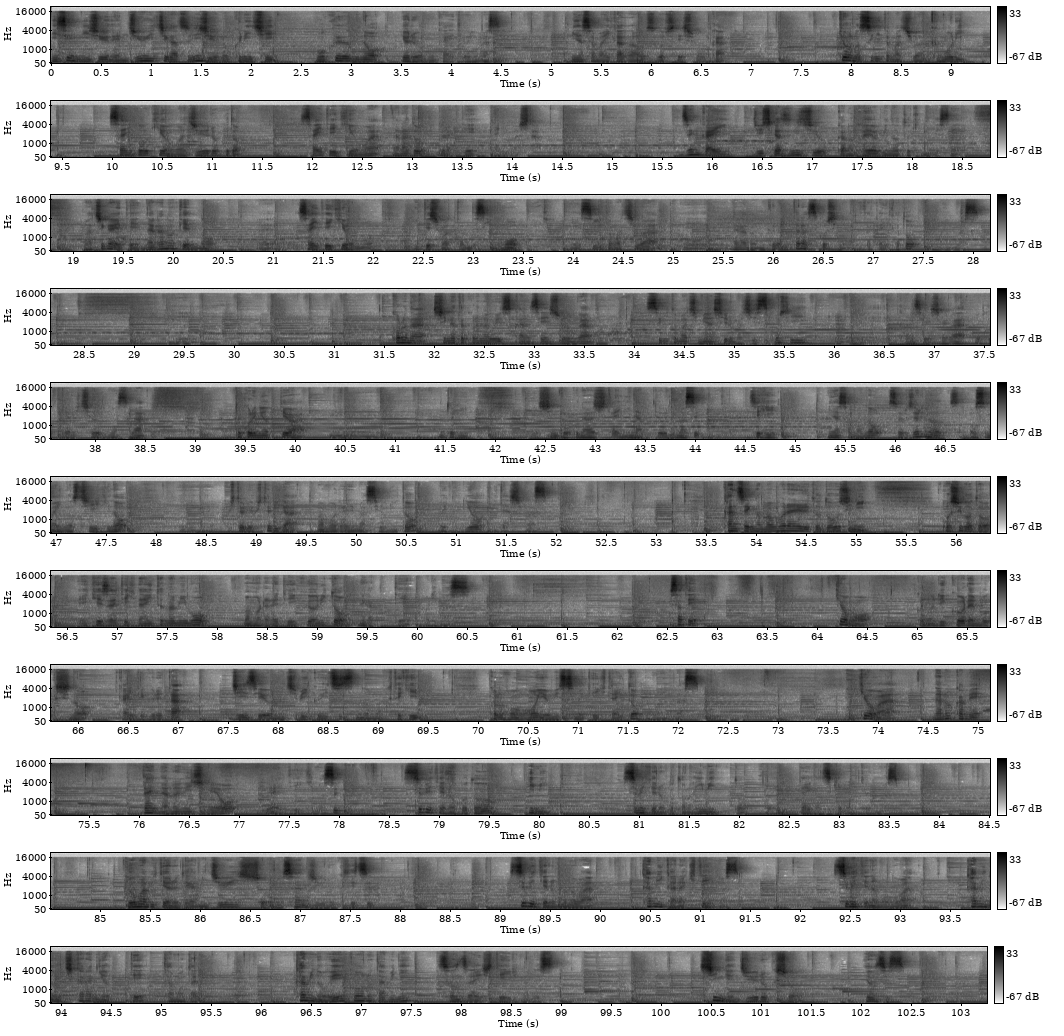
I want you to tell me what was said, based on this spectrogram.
2020年11月26日木曜日の夜を迎えております。皆様いかがお過ごしでしょうか？今日の杉戸町は曇り。最高気温は16度。最低気温は7度ぐらいでありました。前回11月24日の火曜日の時にですね間違えて長野県の最低気温を言ってしまったんですけども杉戸町は長野に比べたら少し暖かいかと思います。コロナ新型コロナウイルス感染症が杉戸町宮代町少し感染者が起こったりしておりますが、ところによっては、えー、本当に深刻な事態になっております。ぜひ皆様のそれぞれのお住まいの地域の、えー、お一人お一人が守られますようにとお祈りをいたします。感染が守られると同時に、お仕事、経済的な営みも守られていくようにと願っております。さて、今日もこの立候連牧師の書いてくれた人生を導く5つの目的。この本を読み進めていきたいと思います。今日は7日目。第7日目を開いていきます。すべてのことの意味。すべてのことの意味と題が付けられております。ローマ人への手紙11章の36節。すべてのものは神から来ています。すべてのものは神の力によって保たれ神の栄光のために存在しているのです。信玄16章4節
